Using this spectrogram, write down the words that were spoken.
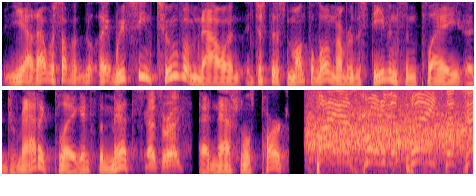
Yeah, that was something we've seen two of them now in just this month alone. Remember the Stevenson play, a dramatic play against the Mets. That's right. At Nationals Park. Baez throw to the plate, the tag,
